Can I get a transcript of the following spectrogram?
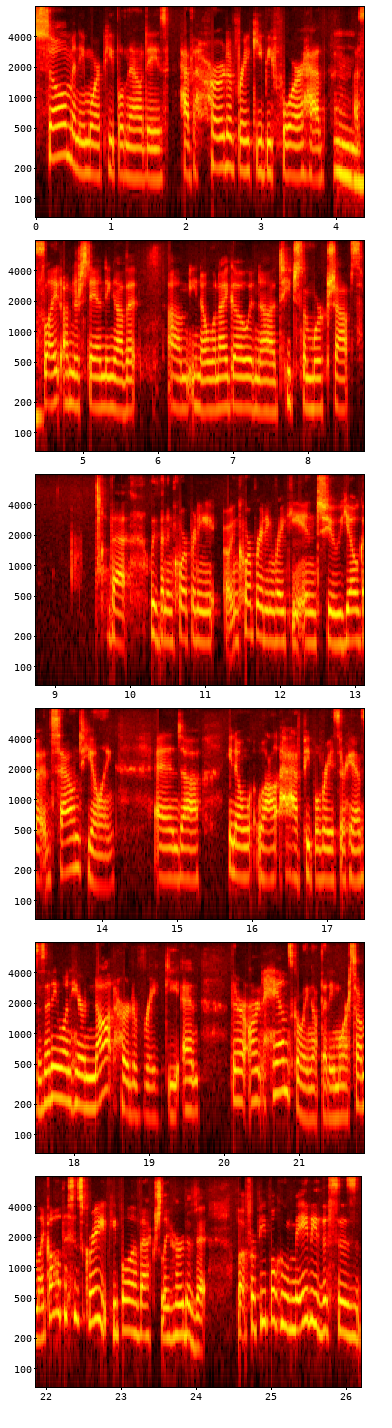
so many more people nowadays have heard of Reiki before, have mm. a slight understanding of it. Um, you know, when I go and uh, teach some workshops, that we've been incorporating incorporating Reiki into yoga and sound healing, and uh, you know, well, I'll have people raise their hands. Has anyone here not heard of Reiki? And there aren't hands going up anymore. So I'm like, oh, this is great. People have actually heard of it. But for people who maybe this is,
